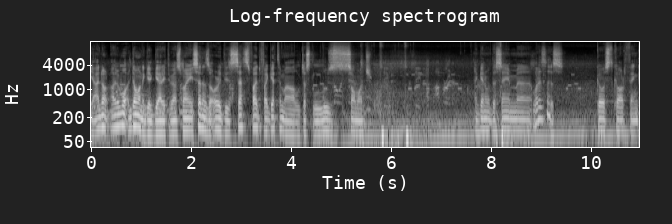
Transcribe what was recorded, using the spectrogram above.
Yeah, I don't, I don't, I don't want to get Gary to be honest. My settings are already satisfied. If I get him, I'll just lose so much. Again with the same. Uh, what is this? Ghost car thing.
